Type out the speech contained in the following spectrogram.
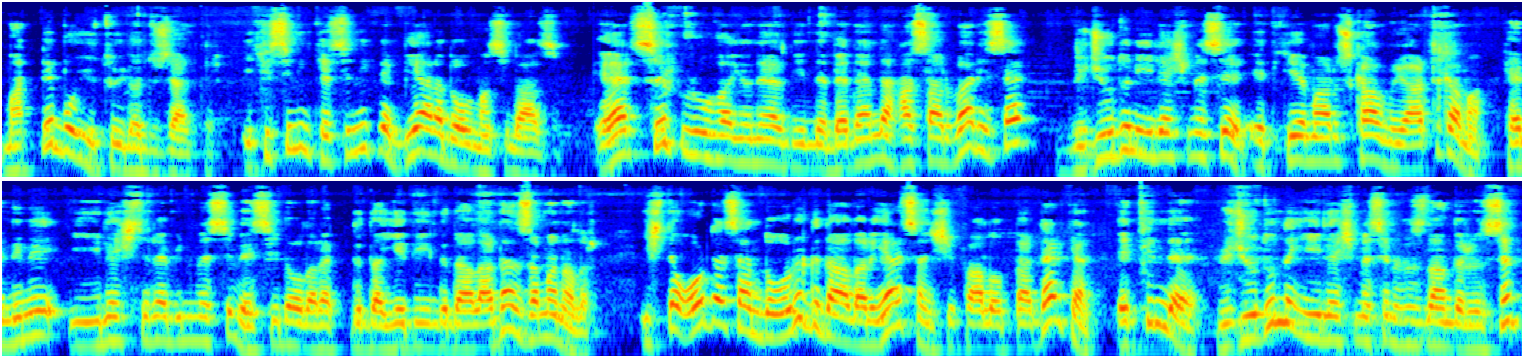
madde boyutuyla düzeltir. İkisinin kesinlikle bir arada olması lazım. Eğer sırf ruha yöneldiğinde bedende hasar var ise vücudun iyileşmesi etkiye maruz kalmıyor artık ama kendini iyileştirebilmesi vesile olarak gıda yediğin gıdalardan zaman alır. İşte orada sen doğru gıdaları yersen şifalı otlar derken etin de vücudun da iyileşmesini hızlandırırsın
